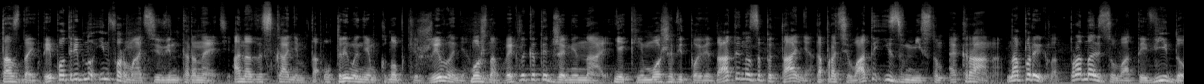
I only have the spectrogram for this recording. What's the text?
та знайти потрібну інформацію в інтернеті. А натисканням та утриманням кнопки живлення можна викликати Gemini, який може відповідати на запитання та працювати із вмістом екрана. Наприклад, проаналізувати відео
